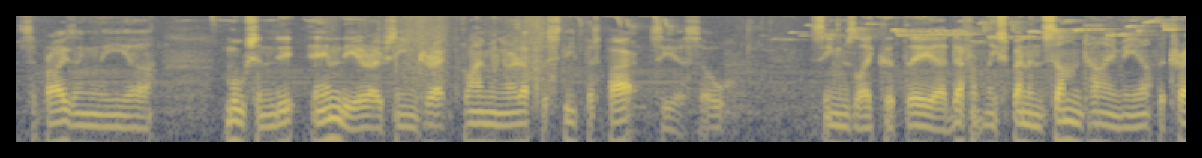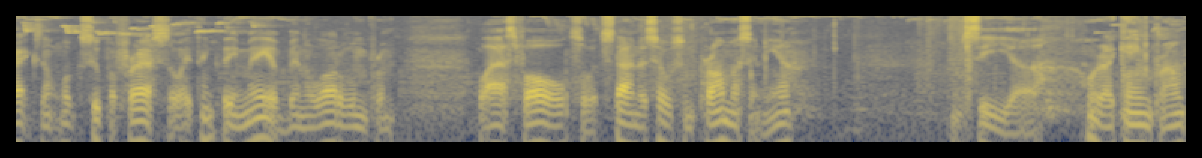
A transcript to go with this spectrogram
surprisingly uh, moose and, and deer I've seen track climbing right up the steepest parts here. So seems like that they are definitely spending some time here. The tracks don't look super fresh, so I think they may have been a lot of them from last fall. So it's starting to show some promise in here Let's see uh, where I came from.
